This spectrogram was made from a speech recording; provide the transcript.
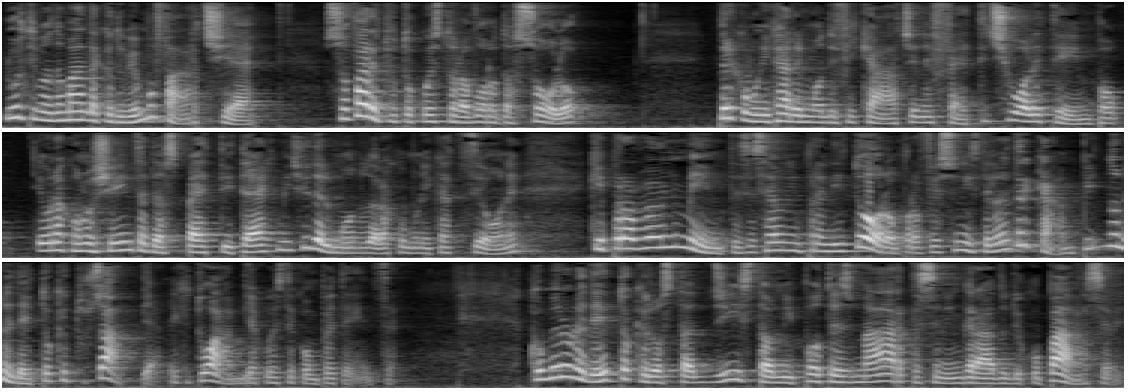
L'ultima domanda che dobbiamo farci è: so fare tutto questo lavoro da solo? Per comunicare in modo efficace, in effetti, ci vuole tempo e una conoscenza di aspetti tecnici del mondo della comunicazione che probabilmente se sei un imprenditore o un professionista in altri campi non è detto che tu sappia e che tu abbia queste competenze. Come non è detto che lo stagista o il nipote smart siano in grado di occuparsene.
